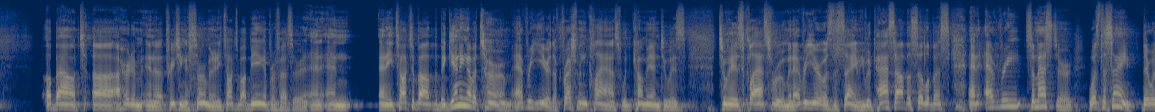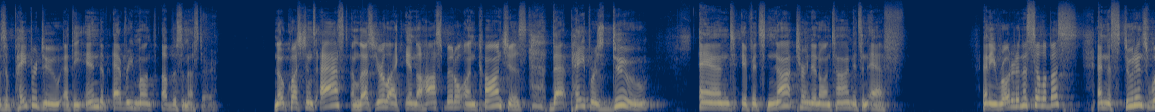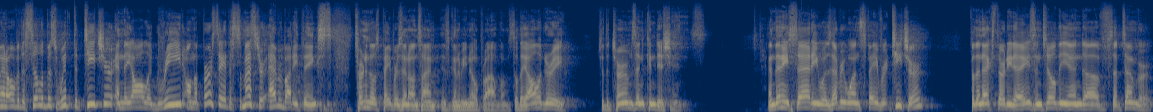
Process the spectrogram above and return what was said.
about, uh, I heard him in a, preaching a sermon, and he talked about being a professor, and, and, and he talked about the beginning of a term. Every year, the freshman class would come into his to his classroom, and every year it was the same. He would pass out the syllabus, and every semester was the same. There was a paper due at the end of every month of the semester. No questions asked unless you're like in the hospital unconscious, that paper's due. And if it's not turned in on time, it's an F. And he wrote it in the syllabus, and the students went over the syllabus with the teacher, and they all agreed on the first day of the semester. Everybody thinks turning those papers in on time is going to be no problem. So they all agree to the terms and conditions. And then he said he was everyone's favorite teacher for the next 30 days until the end of September.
